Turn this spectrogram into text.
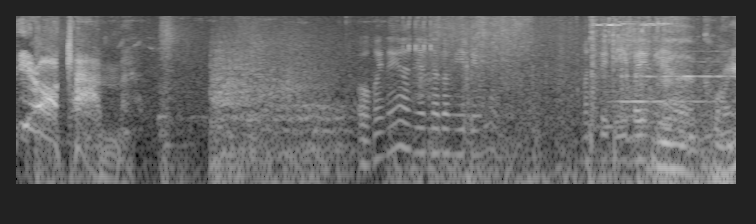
Come. Okay na yan, yan na gamitin mo. Mas titibay yung. Yeah, quite.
